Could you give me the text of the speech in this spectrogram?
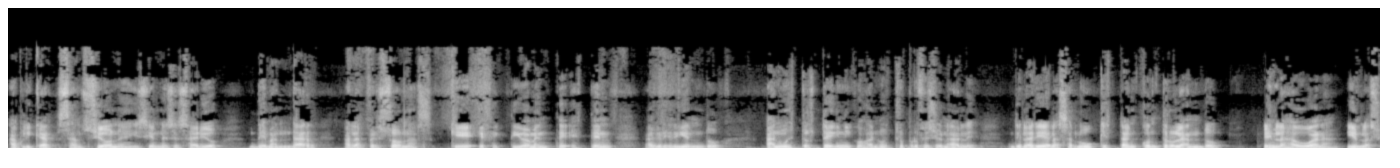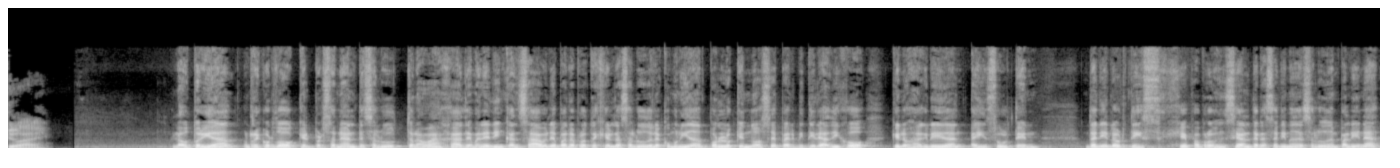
aplicar sanciones y, si es necesario, demandar a las personas que efectivamente estén agrediendo a nuestros técnicos, a nuestros profesionales del área de la salud que están controlando en las aduanas y en las ciudades. La autoridad recordó que el personal de salud trabaja de manera incansable para proteger la salud de la comunidad, por lo que no se permitirá, dijo, que los agredan e insulten. Daniel Ortiz, jefa provincial de la Serima de Salud en Palina,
